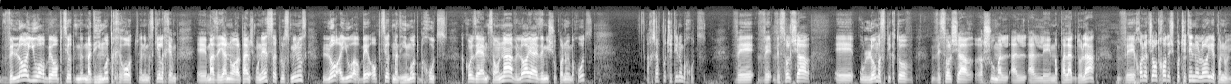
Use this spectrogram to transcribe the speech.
ולא היו הרבה אופציות מדהימות אחרות. אני מזכיר לכם, אה, מה זה, ינואר 2018, פלוס מינוס, לא היו הרבה אופציות מדהימות בחוץ. הכל זה היה אמצע עונה, ולא היה איזה מישהו פנוי בחוץ. עכשיו פוצ'טינו בחוץ. ו- ו- וסולשאר אה, הוא לא מספיק טוב, וסולשאר רשום על, על, על אה, מפלה גדולה, ויכול להיות שעוד חודש פוצ'טינו לא יהיה פנוי.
